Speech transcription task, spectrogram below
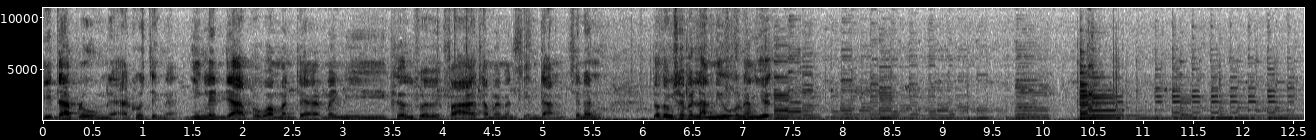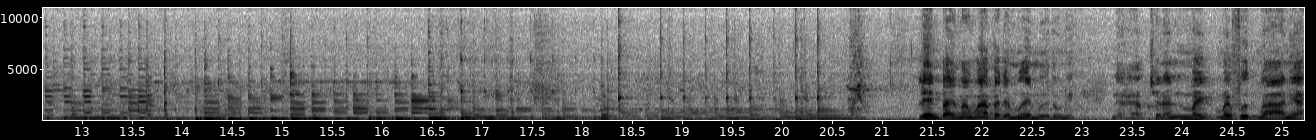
กีตาร์โปร่งเนี่ยอะคูสติกเนี่ยยิ่งเล่นยากเพราะว่ามันจะไม่มีเครื่องช่วยไฟฟ้าทำให้มันเสียงดัง ฉะนั้นเราต้องใช้พลังนิ้วค่อนข้างเยอะ เล่นไปมากๆก็จะเมื่อยมือตรงนี้นะครับ ฉะนั้นไม่ไม่ฝึกมาเนี่ย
